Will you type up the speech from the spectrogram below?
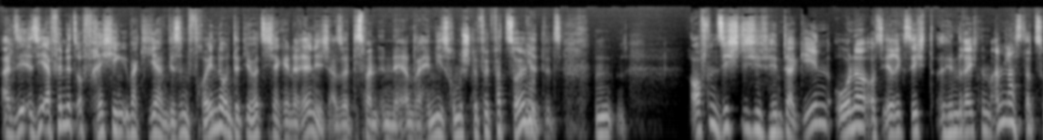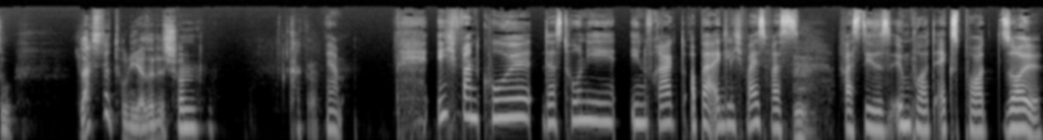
also sie, sie erfindet es auch frech gegenüber Kian. Wir sind Freunde und das gehört sich ja generell nicht. Also, dass man in andere Handys rumschnüffelt, was soll ja. das? Ein offensichtliches Hintergehen ohne aus Eriks Sicht hinreichendem Anlass dazu. Lass der Toni, also das ist schon kacke. Ja. Ich fand cool, dass Toni ihn fragt, ob er eigentlich weiß, was, hm. was dieses Import-Export soll.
